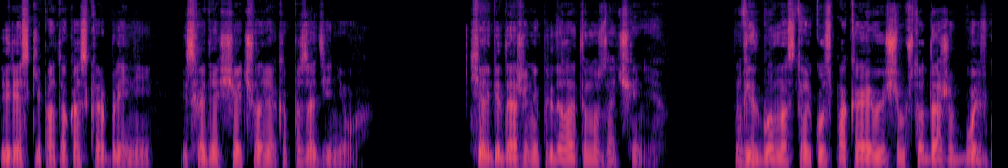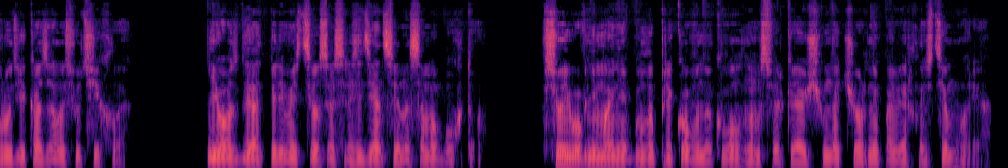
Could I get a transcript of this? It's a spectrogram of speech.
и резкий поток оскорблений, исходящий от человека позади него. Хельги даже не придал этому значения. Вид был настолько успокаивающим, что даже боль в груди, казалось, утихла. Его взгляд переместился с резиденции на саму бухту. Все его внимание было приковано к волнам, сверкающим на черной поверхности моря.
